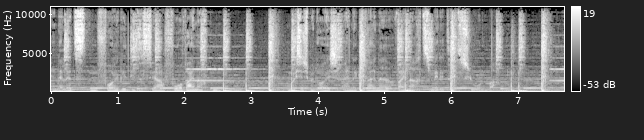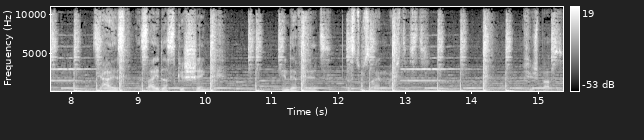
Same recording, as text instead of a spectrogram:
in der letzten Folge dieses Jahr vor Weihnachten, möchte ich mit euch eine kleine Weihnachtsmeditation machen. Sie heißt, sei das Geschenk in der Welt, das du sein möchtest. Viel Spaß.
